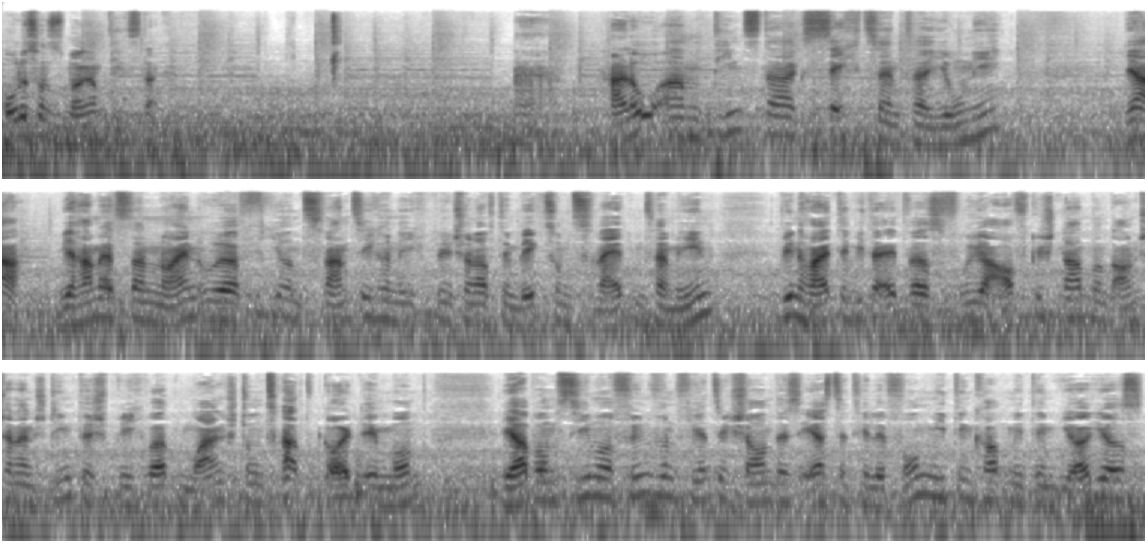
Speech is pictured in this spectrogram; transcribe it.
oder sonst morgen am Dienstag. Hallo am Dienstag, 16. Juni. Ja, wir haben jetzt dann 9.24 Uhr und ich bin schon auf dem Weg zum zweiten Termin. Bin heute wieder etwas früher aufgestanden und anscheinend stimmt das Sprichwort, Morgenstund hat Gold im Mund. Ich habe um 7.45 Uhr schon das erste Telefonmeeting gehabt mit dem Georgios,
